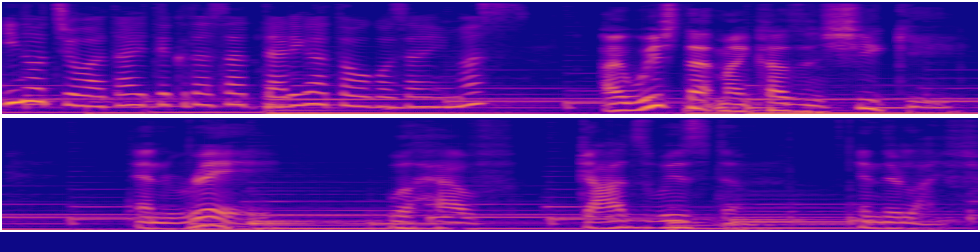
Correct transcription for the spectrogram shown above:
命を与えてくださってありがとうございます。I wish that my cousin Shiki and Ray will have God's wisdom in their life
